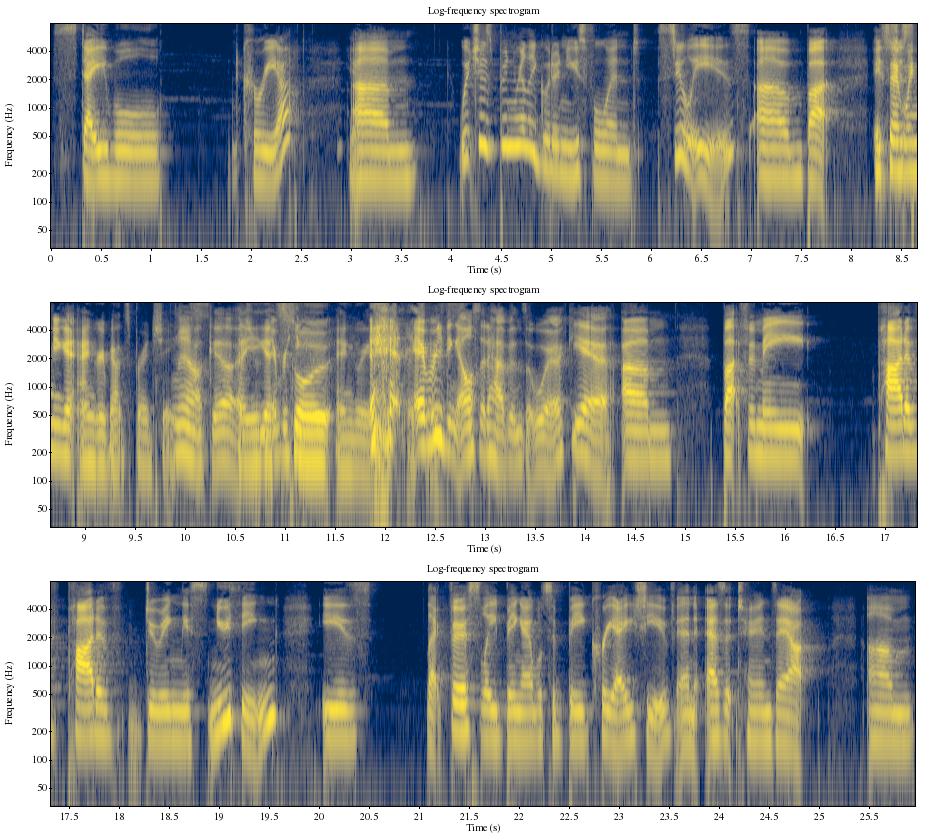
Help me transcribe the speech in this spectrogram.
stable career, um, which has been really good and useful and still is. Um, but it's Except just, when you get angry about spreadsheets. Oh, God. You get everything- so angry. everything else that happens at work. Yeah. Um, but for me, part of part of doing this new thing is like firstly being able to be creative, and as it turns out, um,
